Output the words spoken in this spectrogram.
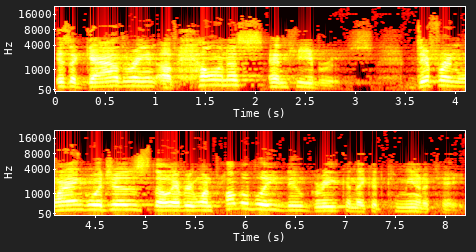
is a gathering of Hellenists and Hebrews. Different languages, though everyone probably knew Greek and they could communicate.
